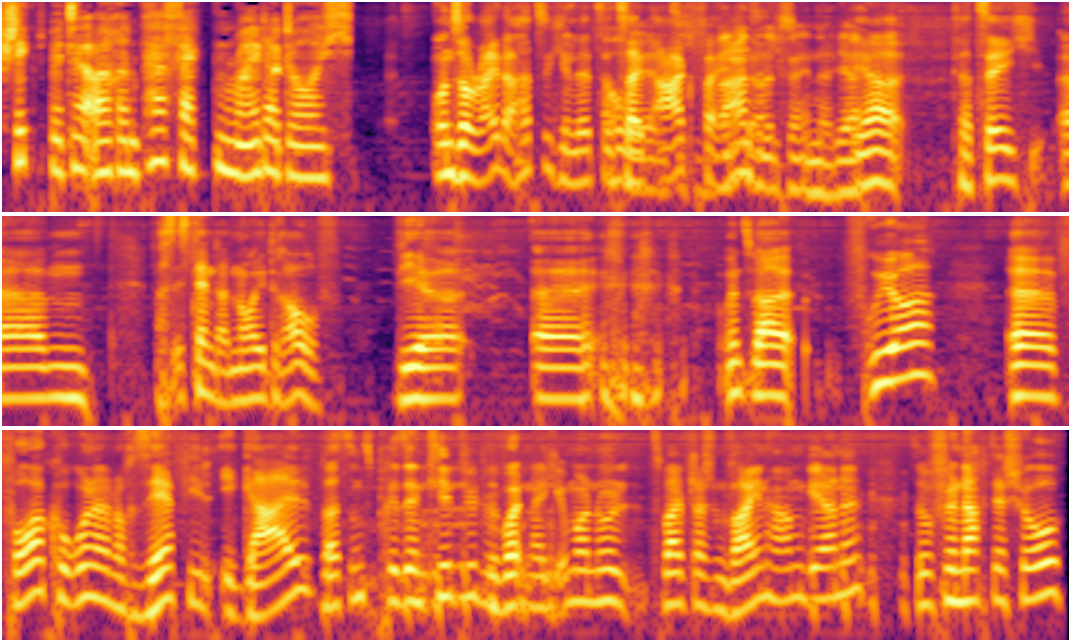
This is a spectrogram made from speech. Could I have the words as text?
Schickt bitte euren perfekten Rider durch. Unser Rider hat sich in letzter oh, Zeit arg verändert. Wahnsinnig verändert, ja. Ja, tatsächlich. Ähm, was ist denn da neu drauf? Wir, äh, uns war früher äh, vor Corona noch sehr viel egal, was uns präsentiert wird. Wir wollten eigentlich immer nur zwei Flaschen Wein haben gerne, so für nach der Show.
